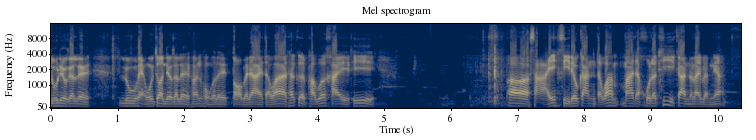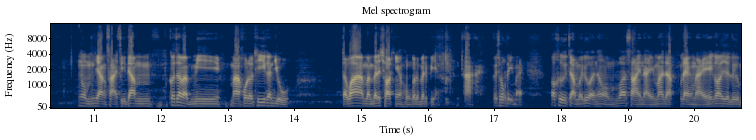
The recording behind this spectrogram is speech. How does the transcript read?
รูเดียวกันเลยรูแผงวงจรเดียวกันเลยเพราะฉะนั้นผมก็เลยต่อไปได้ แต่ว่าถ้าเกิด power ใครที่เอ่อสายสีเดียวกัน แต่ว่ามาจากคนละที่กันอะไรแบบเนี้ยผมอย่างสายสีดำก็จะแบบมีมาคนละที่กันอยู่ แต่ว่ามันไม่ได้ช็อตไงผมก็เลยไม่ได้เปลี่ยน อะก็โชคดีไป ก็คือจำไว้ด้วยนะครับผมว่าสายไหนมาจากแหล่งไหนก็อย่าลืม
